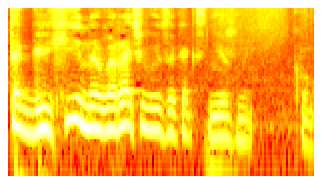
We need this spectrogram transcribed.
так грехи наворачиваются, как снежный ком.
